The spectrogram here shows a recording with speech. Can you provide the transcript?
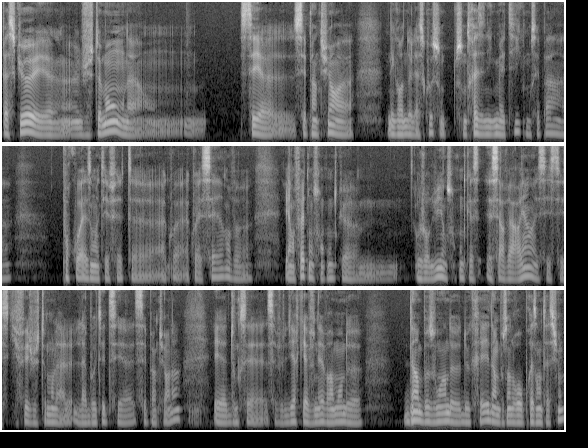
parce que euh, justement on a ces, ces, peintures des grottes de Lascaux sont, sont très énigmatiques. On ne sait pas pourquoi elles ont été faites, à quoi, à quoi elles servent. Et en fait, on se rend compte que aujourd'hui, on se rend compte qu'elle ne servait à rien, et c'est ce qui fait justement la, beauté de ces, peintures-là. Et donc, ça veut dire qu'elle venait vraiment d'un besoin de, créer, d'un besoin de représentation,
